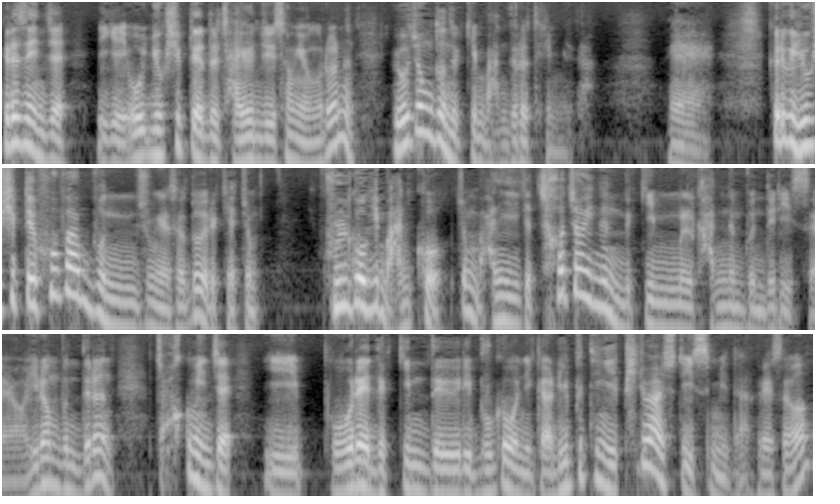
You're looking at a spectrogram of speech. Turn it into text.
그래서 이제 이게 60대들 자연주의 성형으로는 요 정도 느낌 만들어 드립니다. 예. 그리고 60대 후반분 중에서도 이렇게 좀 굴곡이 많고 좀 많이 이게 처져 있는 느낌을 갖는 분들이 있어요. 이런 분들은 조금 이제 이 볼의 느낌들이 무거우니까 리프팅이 필요할 수도 있습니다. 그래서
